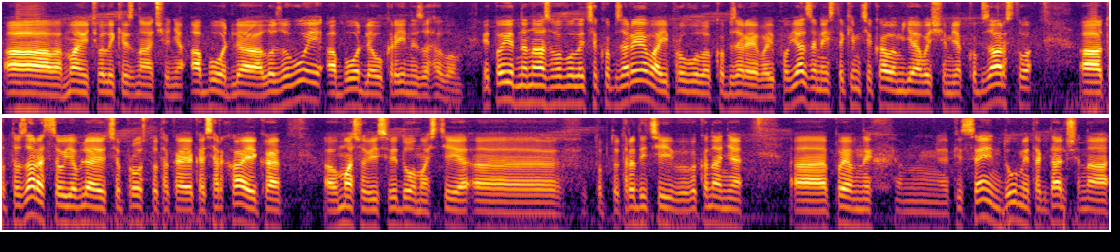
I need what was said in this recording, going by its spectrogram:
а, мають велике значення або для Лозової, або для України загалом. Відповідна назва вулиці Кобзарева і провулок Кобзарева і пов'язаний з таким цікавим явищем, як кобзарство. А, тобто зараз це уявляється просто така якась архаїка в масовій свідомості, е, тобто традиції виконання певних пісень, дум і так далі на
